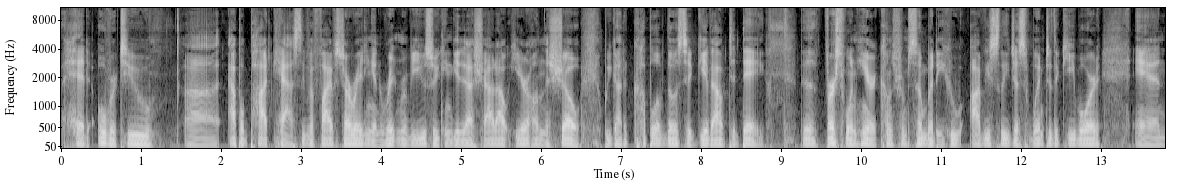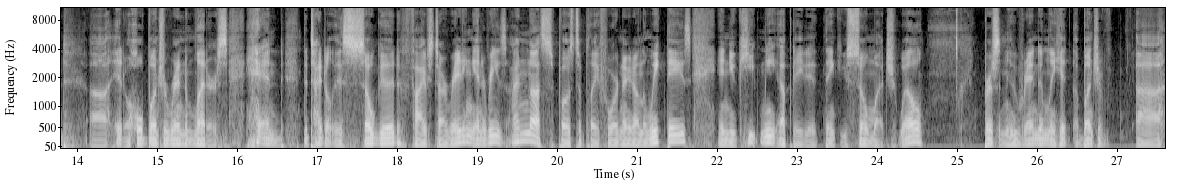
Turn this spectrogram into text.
head over to uh, Apple Podcast. Leave a five star rating and a written review so you can get a shout out here on the show. We got a couple of those to give out today. The first one here comes from somebody who obviously just went to the keyboard and uh, hit a whole bunch of random letters. And the title is so good, five star rating, and it reads I'm not supposed to play Fortnite on the weekdays, and you keep me updated. Thank you so much. Well, person who randomly hit a bunch of uh,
